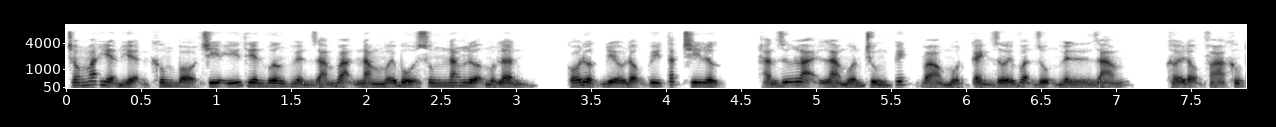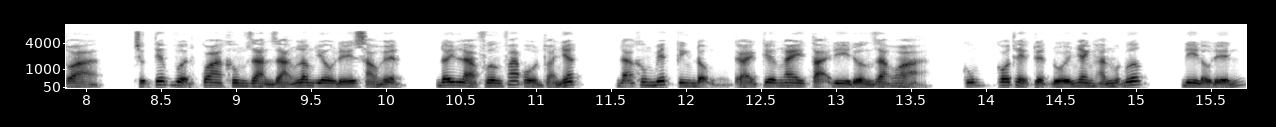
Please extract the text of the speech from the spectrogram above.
trong mắt hiện hiện không bỏ chi ý thiên vương huyền giám vạn năm mới bổ sung năng lượng một lần, có được điều động quy tắc chi lực, hắn giữ lại là muốn trùng kích vào một cảnh giới vận dụng huyền giám, khởi động phá không toa, trực tiếp vượt qua không gian giáng lâm yêu đế xào huyện đây là phương pháp ổn thỏa nhất, đã không biết kinh động cái kia ngay tại đi đường ra hỏa, cũng có thể tuyệt đối nhanh hắn một bước, đi đầu đến.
